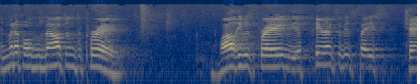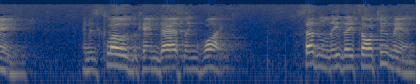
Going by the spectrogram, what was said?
and went up on the mountain to pray. And while he was praying, the appearance of his face changed, and his clothes became dazzling white. Suddenly they saw two men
